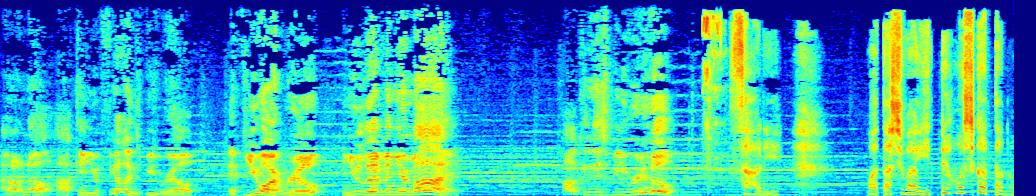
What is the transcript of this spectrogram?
I don't know. How can your feelings be real if you aren't real and you live in your mind? How can this be real? サーリー私は言ってほしかったの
